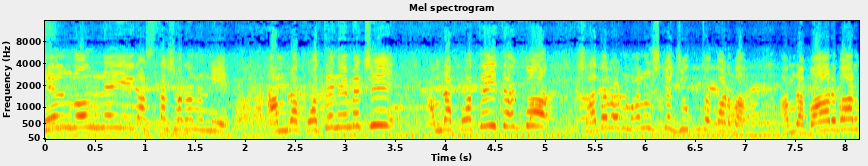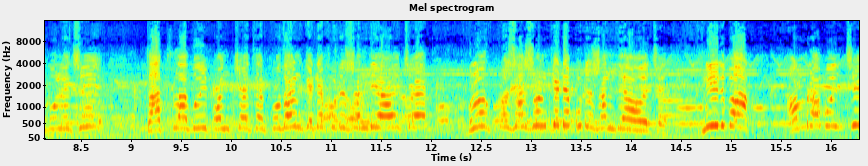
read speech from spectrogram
হেলদোল নেই এই রাস্তা সরানো নিয়ে। আমরা পথে নেমেছি, আমরা পথেই থাকব, সাধারণ মানুষকে যুক্ত করবা আমরা বারবার বলেছি, তাতলা দুই পঞ্চায়েতের প্রধানকে ডেপুটেশন দেওয়া হয়েছে, ব্লক প্রশাসনকে ডেপুটেশন দেওয়া হয়েছে। নির্বাক, আমরা বলছি,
